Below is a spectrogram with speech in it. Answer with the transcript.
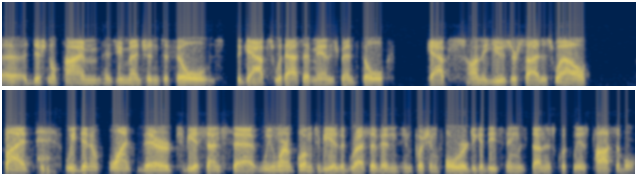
uh, additional time, as you mentioned, to fill the gaps with asset management, fill gaps on the user side as well. But we didn't want there to be a sense that we weren't going to be as aggressive in, in pushing forward to get these things done as quickly as possible.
